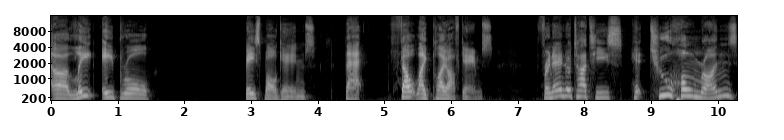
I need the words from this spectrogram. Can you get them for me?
uh, late April baseball games that felt like playoff games. Fernando Tatis hit two home runs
